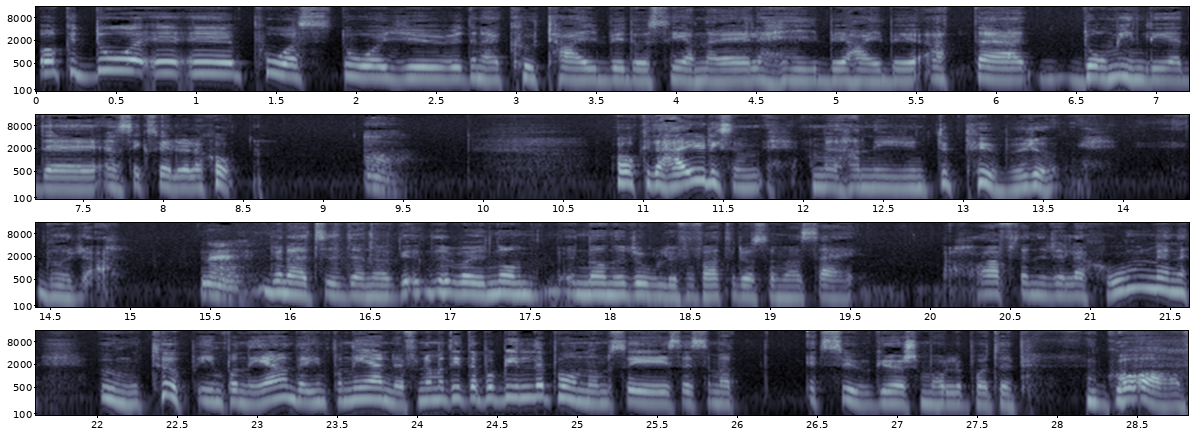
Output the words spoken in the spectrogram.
Och då eh, eh, påstår ju den här Kurt Haijby då senare, eller Heiby, Haijby, att eh, de inleder en sexuell relation. Ja. Och det här är ju liksom, menar, han är ju inte purung, Gurra. Nej. Den här tiden. Och det var ju någon, någon rolig författare då som var så här har haft en relation med en ung tupp. Imponerande, imponerande. För när man tittar på bilder på honom så är det som att ett sugrör som håller på att typ gå av.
